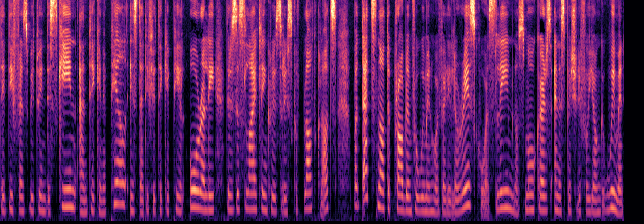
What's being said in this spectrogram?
The difference between the skin and taking a pill is that if you take a pill orally, there is a slightly increased risk of blood clots, but that's not a problem for women who are very low risk, who are slim, no smokers, and especially for younger women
